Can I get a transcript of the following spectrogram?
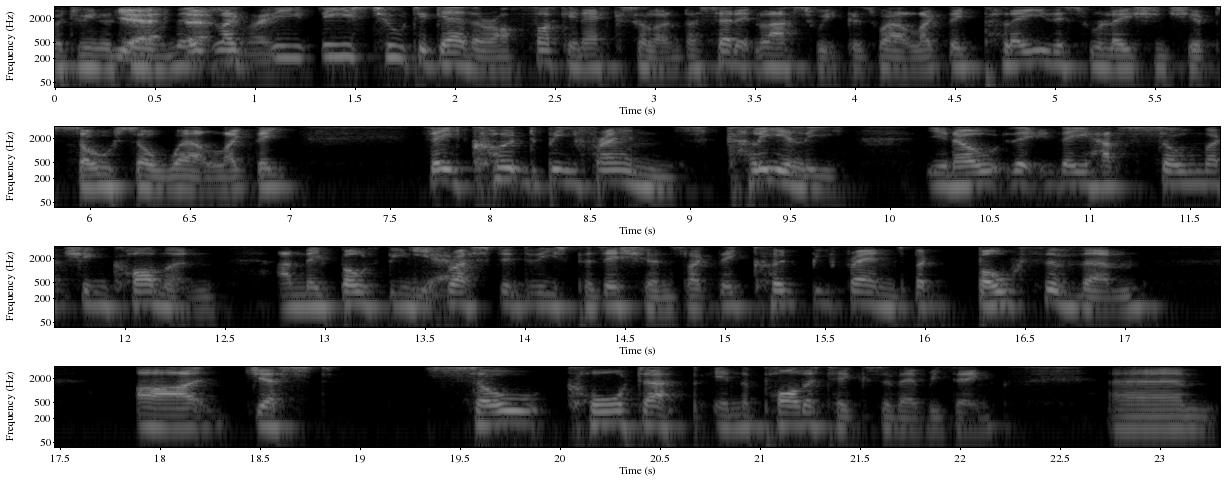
between the two. Yeah, them. They- Like the, these two together are fucking excellent. I said it last week as well. Like they play this relationship so so well. Like they they could be friends clearly you know they, they have so much in common and they've both been Yeah. thrust into these positions like they could be friends but both of them are just so caught up in the politics of everything um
